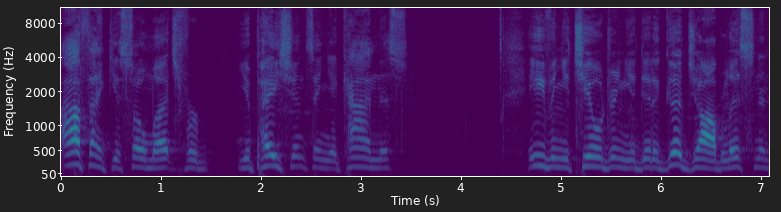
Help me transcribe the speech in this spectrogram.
I thank you so much for your patience and your kindness. Even your children, you did a good job listening.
